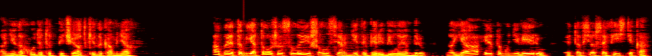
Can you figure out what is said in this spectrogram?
Они находят отпечатки на камнях, «Об этом я тоже слышал», — сердито перебил Эндрю. «Но я этому не верю. Это все софистика».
